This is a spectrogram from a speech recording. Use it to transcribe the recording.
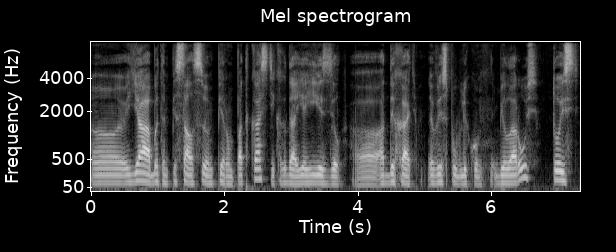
Э, я об этом писал в своем первом подкасте, когда я ездил э, отдыхать в Республику Беларусь. То есть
